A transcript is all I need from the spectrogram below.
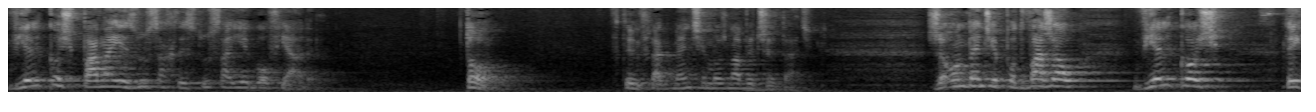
wielkość Pana Jezusa Chrystusa i Jego ofiary. To w tym fragmencie można wyczytać. Że on będzie podważał wielkość tej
